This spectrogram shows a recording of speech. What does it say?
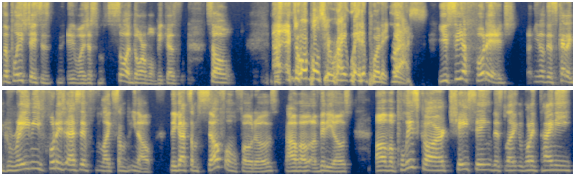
the police chase is it was just so adorable because so Uh, adorable's the right way to put it. Right. Yes. you see a footage, you know, this kind of grainy footage as if like some, you know, they got some cell phone photos of, of- of videos of a police car chasing this like one tiny,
